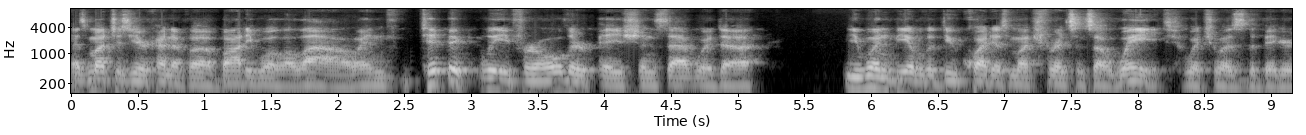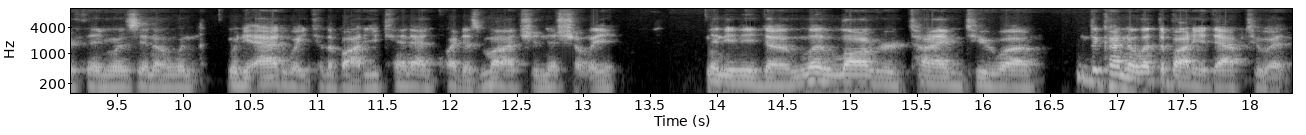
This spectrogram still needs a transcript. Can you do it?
as much as your kind of uh, body will allow. And typically for older patients, that would uh, you wouldn't be able to do quite as much. For instance, a weight, which was the bigger thing, was you know when when you add weight to the body, you can't add quite as much initially, and you need a little longer time to uh, to kind of let the body adapt to it.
